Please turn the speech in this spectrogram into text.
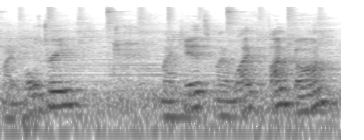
my poultry, my kids, my wife. If I'm gone,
